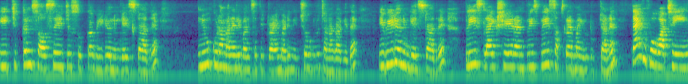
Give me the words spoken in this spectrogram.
ಈ ಚಿಕನ್ ಸಾಸೇಜ್ ಸುಕ್ಕ ವಿಡಿಯೋ ನಿಮಗೆ ಇಷ್ಟ ಆದರೆ ನೀವು ಕೂಡ ಮನೇಲಿ ಒಂದ್ಸತಿ ಟ್ರೈ ಮಾಡಿ, ನಿಜವಾಗ್ಲೂ ಚೆನ್ನಾಗಾಗಿದೆ. ಈ ವಿಡಿಯೋ ನಿಮಗೆ ಇಷ್ಟ ಆದರೆ please like share and please please subscribe my YouTube channel thank you for watching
